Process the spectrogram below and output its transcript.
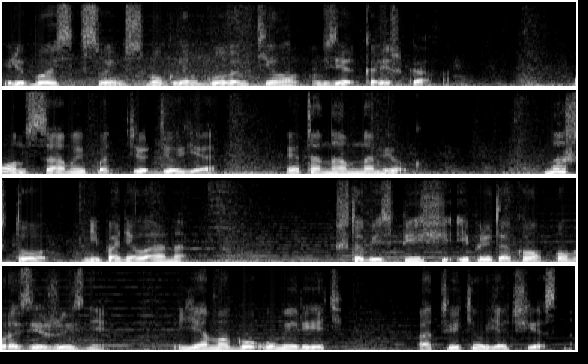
и любуясь своим смуглым голым телом в зеркале шкафа. «Он самый», — подтвердил я. «Это нам намек». «На что?» — не поняла она. «Что без пищи и при таком образе жизни я могу умереть», — ответил я честно.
